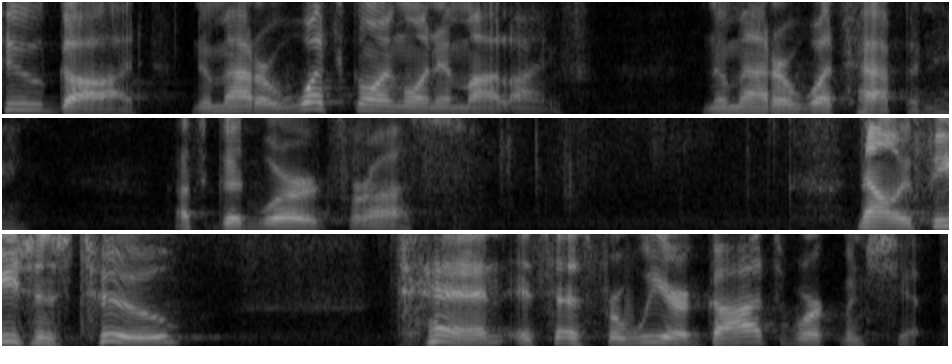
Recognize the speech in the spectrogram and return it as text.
to God no matter what's going on in my life, no matter what's happening. That's a good word for us. Now, Ephesians 2 10, it says, For we are God's workmanship,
